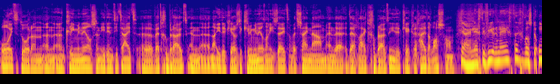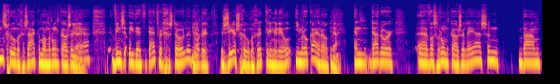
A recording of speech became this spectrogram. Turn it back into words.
ooit door een, een, een crimineel zijn identiteit werd gebruikt. En nou, iedere keer als die crimineel dan iets deed, dan werd zijn naam en de, dergelijke gebruikt. En iedere keer kreeg hij daar last van. Ja, in 1994 was de onschuldige zakenman Ron Casolea. Ja wiens identiteit werd gestolen door de zeer schuldige crimineel Imro Cairo. En daardoor uh, was Ron Causalea zijn baan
